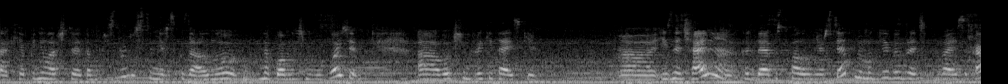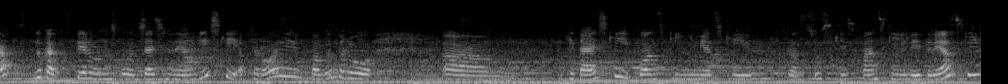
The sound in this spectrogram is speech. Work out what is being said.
Так, я поняла, что я там ты не рассказала, но напомню чему позже. А, в общем, про китайский. А, изначально, когда я поступала в университет, мы могли выбрать два языка. Ну как, первый у нас был обязательный английский, а второй по выбору а, китайский, японский, немецкий, французский, испанский или итальянский.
